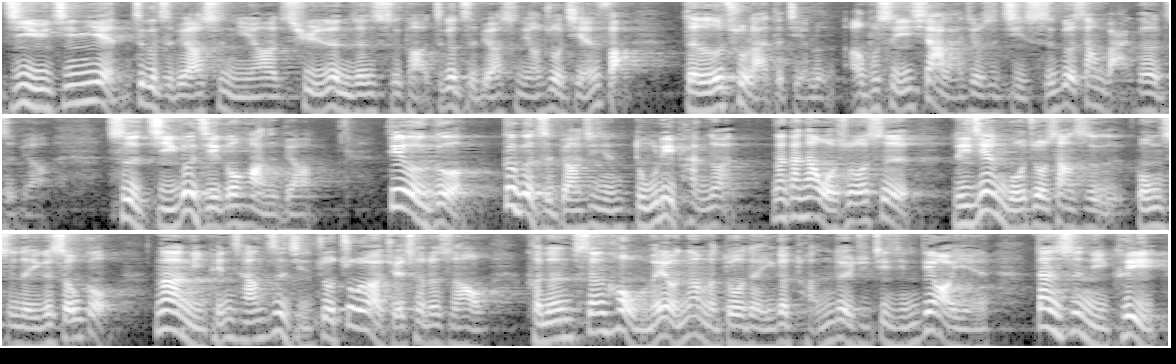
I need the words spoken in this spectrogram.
基于经验，这个指标是你要去认真思考，这个指标是你要做减法得出来的结论，而不是一下来就是几十个、上百个指标，是几个结构化指标。第二个，各个指标进行独立判断。那刚才我说是李建国做上市公司的一个收购，那你平常自己做重要决策的时候，可能身后没有那么多的一个团队去进行调研，但是你可以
